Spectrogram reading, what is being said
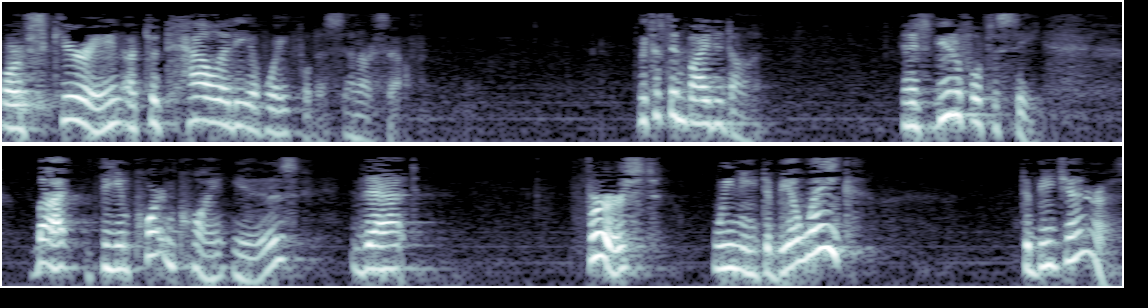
or obscuring a totality of wakefulness in ourselves. We just invite it on. And it's beautiful to see. But the important point is that first, we need to be awake to be generous.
